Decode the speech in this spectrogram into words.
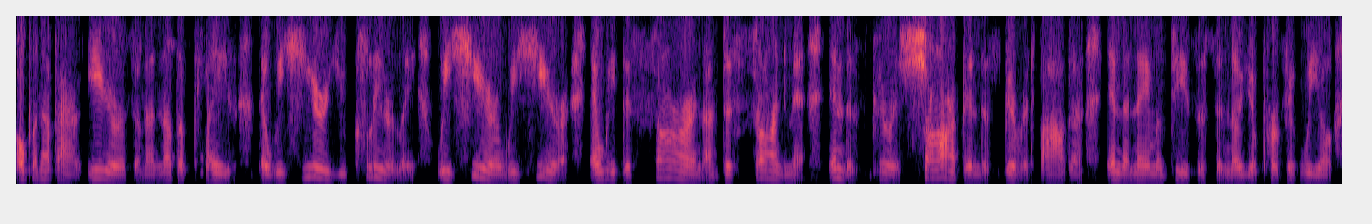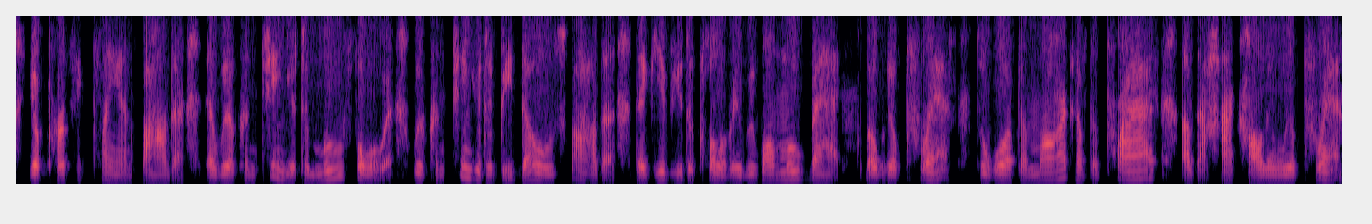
Open up our ears in another place that we hear you clearly. We hear, we hear, and we discern a discernment in the spirit, sharp in the spirit, Father, in the name of Jesus, to know your perfect will, your perfect plan, Father, that we'll continue to move forward. We'll continue to be those, Father, that give you the glory. We won't move back, but we'll press toward the mark of the prize of the high calling. We'll press.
